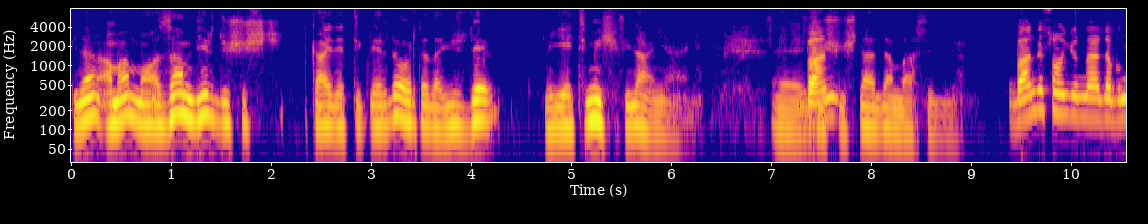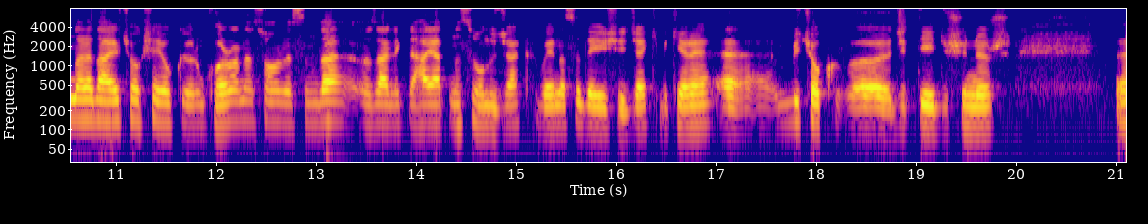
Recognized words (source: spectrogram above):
filan ama muazzam bir düşüş kaydettikleri de ortada yüzde yetmiş filan yani e, ben, düşüşlerden bahsediliyor. Ben de son günlerde bunlara dair çok şey okuyorum. Korona sonrasında özellikle hayat nasıl olacak ve nasıl değişecek? Bir kere e, birçok e, ciddi düşünür, e,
